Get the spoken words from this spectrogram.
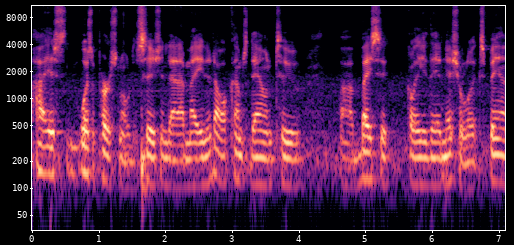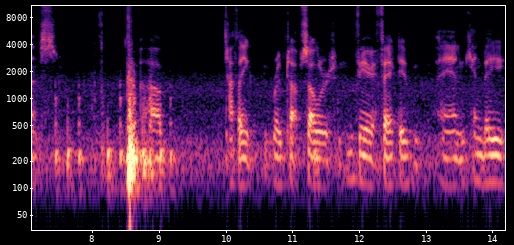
I, it was a personal decision that I made. It all comes down to uh, basically the initial expense. Uh, I think rooftop solar is very effective and can be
